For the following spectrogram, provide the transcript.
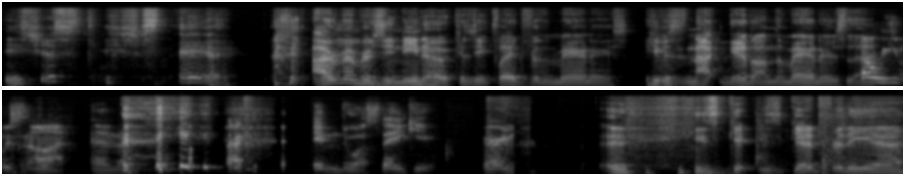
he's just he's just there. I remember Zunino because he played for the Mariners. He was not good on the Mariners though. No, he was not. And uh, back to gave him to us. Thank you. Very much. he's good. He's good for the uh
